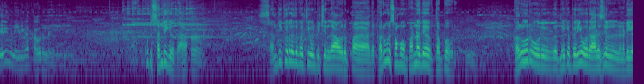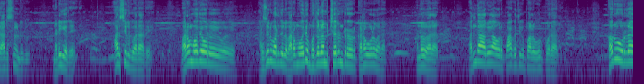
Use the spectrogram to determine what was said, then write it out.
சரின்னு நினைக்கிறீங்களா தவறுன்னு நினைக்கிறீங்க கூட்டு சந்திக்கிறதா? சந்திக்கிறத பற்றி ஒரு பிரச்சனை இல்லை. அவர் ப அந்த கரூர் சம்பவம் பண்ணதே தப்பு அவர். கரூர் ஒரு மிகப்பெரிய ஒரு அரசியல் நடிகை அரசியல் நடிகர். அரசியலுக்கு வராரு. வரும்போதே ஒரு அரசியல் வரது இல்லை. வரும்போதே முதலமைச்சர்ன்ற ஒரு கனவோடு வரார். கனவு வரார். வந்தார். அவர் பார்க்கறதுக்கு பல ஊர் போகிறார் கரூரில்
